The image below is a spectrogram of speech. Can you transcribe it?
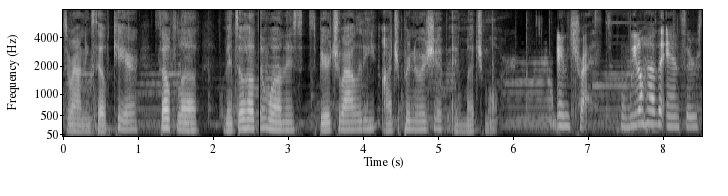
surrounding self care, self love, mental health and wellness, spirituality, entrepreneurship, and much more. And trust, when we don't have the answers,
